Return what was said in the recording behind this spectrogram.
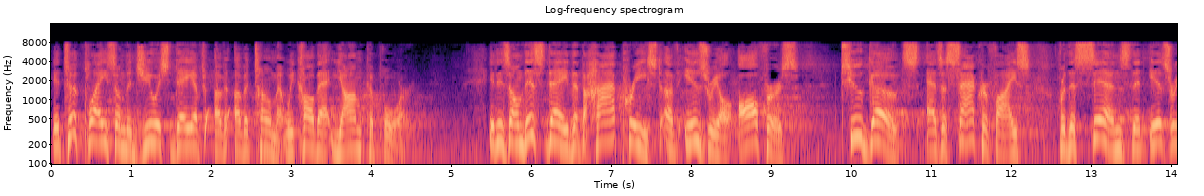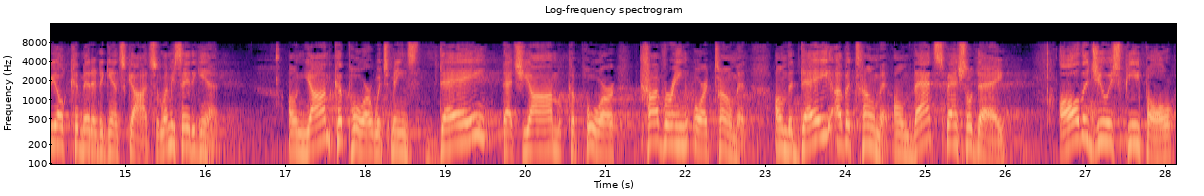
It took place on the Jewish Day of, of, of Atonement. We call that Yom Kippur. It is on this day that the high priest of Israel offers two goats as a sacrifice for the sins that Israel committed against God. So let me say it again on Yom Kippur, which means day, that's Yom Kippur, covering or atonement. On the day of atonement, on that special day, all the Jewish people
